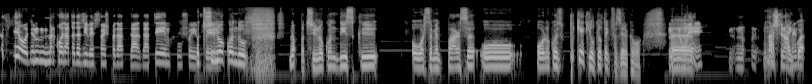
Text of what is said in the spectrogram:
Patrocinou, marcou a data das eleições para dar, dar, dar tempo. Foi, Patrocinou quando. Não, patrocinou quando disse que ou o orçamento passa ou, ou no coisa. Porque é aquilo que ele tem que fazer, acabou. não, não Uh, é. Não- Acho que, tem, Constitucionalmente, qua-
